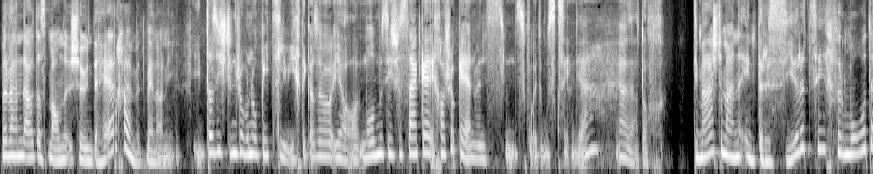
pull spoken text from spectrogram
Wir wollen auch, dass Männer schön daherkommen, Melanie. Das ist dann schon noch ein bisschen wichtig. Also ja, mal muss ich schon sagen, ich habe schon gerne, wenn es gut aussieht. Ja? ja, ja, doch. Die meisten Männer interessieren sich für Mode,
